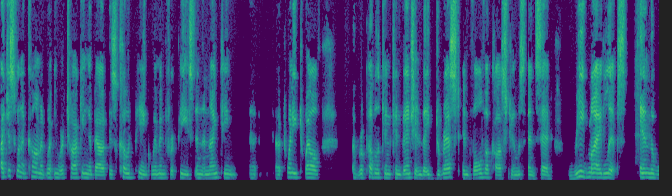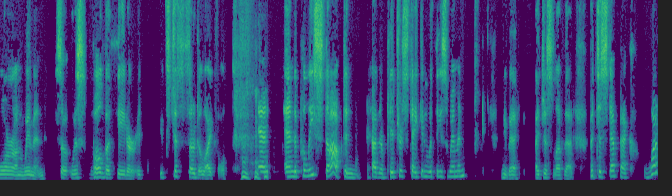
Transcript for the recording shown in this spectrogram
I just want to comment what you were talking about is Code Pink, Women for Peace. In the 19, uh, uh, 2012 uh, Republican convention, they dressed in vulva costumes and said, read my lips, end the war on women. So it was vulva theater. It, it's just so delightful. and and the police stopped and had their pictures taken with these women. Anyway, I just love that. But to step back, what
